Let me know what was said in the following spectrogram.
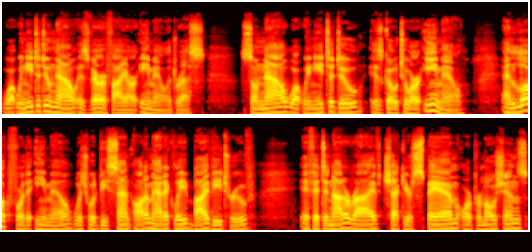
what we need to do now is verify our email address. So now what we need to do is go to our email and look for the email which would be sent automatically by Vitruve. If it did not arrive, check your spam or promotions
